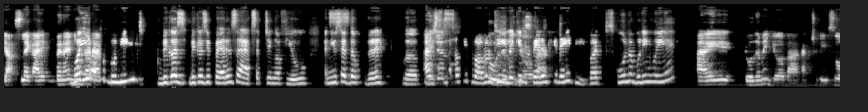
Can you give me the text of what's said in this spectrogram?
yes, like I when I knew Were you that ever bullied because because your parents are accepting of you and you said the well uh, I जिस just तरह की प्रॉब्लम told थी them a लेकिन year पेरेंट्स की नहीं थी बट स्कूल में बुलिंग हुई है I told them a year back actually. So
